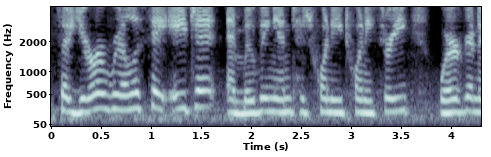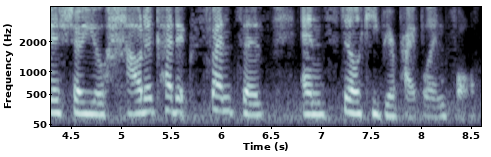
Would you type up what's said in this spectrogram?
So you're a real estate agent and moving into 2023, we're going to show you how to cut expenses and still keep your pipeline full.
